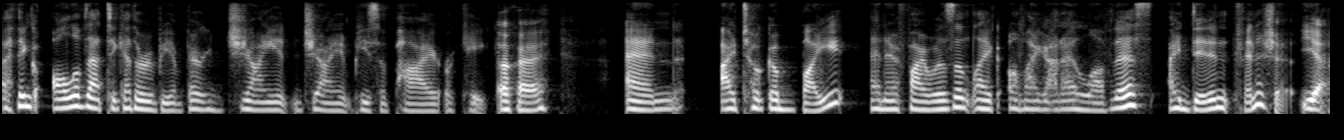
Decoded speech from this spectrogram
I think all of that together would be a very giant, giant piece of pie or cake. Okay. And I took a bite, and if I wasn't like, oh my God, I love this, I didn't finish it. Yeah.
